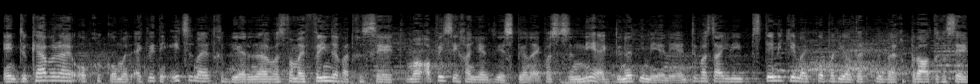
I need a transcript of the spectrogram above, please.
En toe Cabaret opgekom het, ek weet nie iets het my het gebeur en daar was van my vriende wat gesê het, maar obviously gaan jy dit weer speel en ek was so nee, ek doen dit nie meer nie. En toe was daar hierdie stemmetjie in my kop wat die hele tyd met my gepraat het gesê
